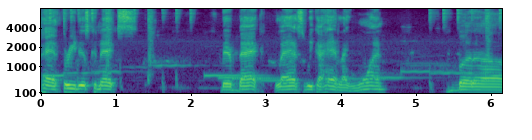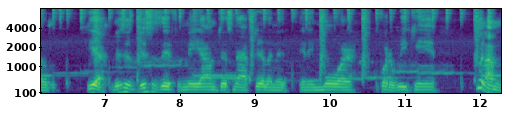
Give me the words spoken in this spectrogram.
had three disconnects. They're back. Last week I had like one. But um, yeah, this is this is it for me. I'm just not feeling it anymore for the weekend. But I'm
